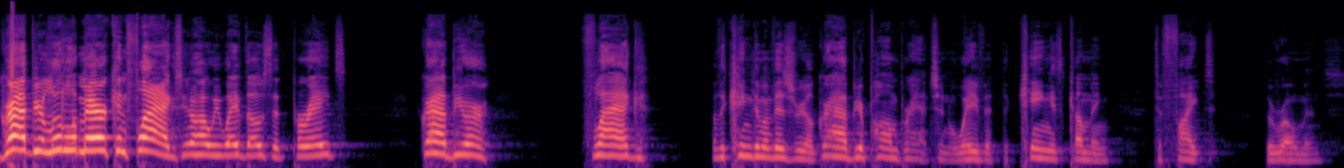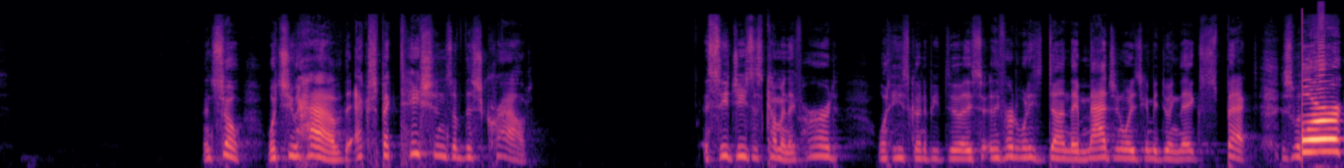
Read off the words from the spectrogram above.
Grab your little American flags. You know how we wave those at parades? Grab your flag of the kingdom of Israel. Grab your palm branch and wave it. The king is coming to fight the Romans. And so, what you have, the expectations of this crowd, they see Jesus coming. They've heard what he's going to be doing. They've heard what he's done. They imagine what he's going to be doing. They expect. This was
